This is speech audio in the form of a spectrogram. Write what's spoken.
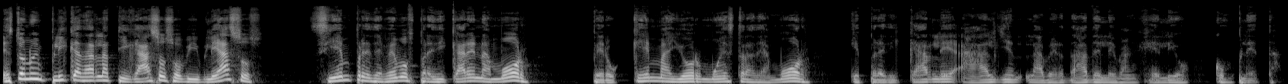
Esto no implica dar latigazos o bibliazos. Siempre debemos predicar en amor, pero qué mayor muestra de amor que predicarle a alguien la verdad del Evangelio completa.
